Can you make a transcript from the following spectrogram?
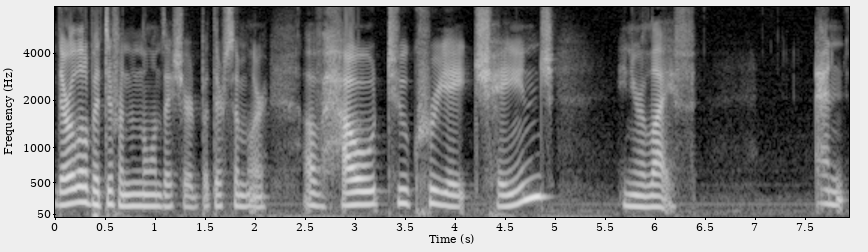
They're a little bit different than the ones I shared, but they're similar of how to create change in your life. And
